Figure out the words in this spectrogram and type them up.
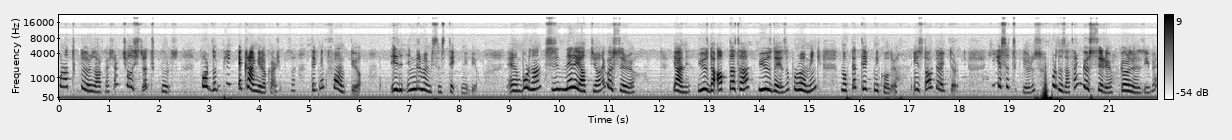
Buna tıklıyoruz arkadaşlar. Çalıştıra tıklıyoruz. Burada bir ekran geliyor karşımıza. Teknik font diyor. İ- indirmemişsiniz tekniği diyor. Ee, buradan sizin nereye atacağını gösteriyor. Yani yüzde updata yüzde yazıp roaming nokta teknik oluyor. Install directory. Yes'e tıklıyoruz. Burada zaten gösteriyor. Gördüğünüz gibi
